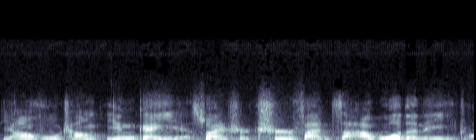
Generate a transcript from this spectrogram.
杨虎城应该也算是吃饭砸锅的那一种。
